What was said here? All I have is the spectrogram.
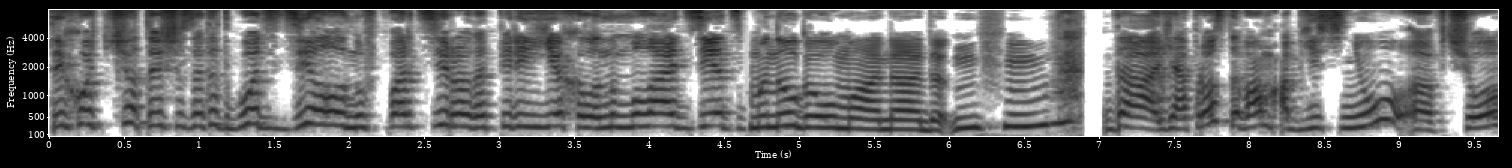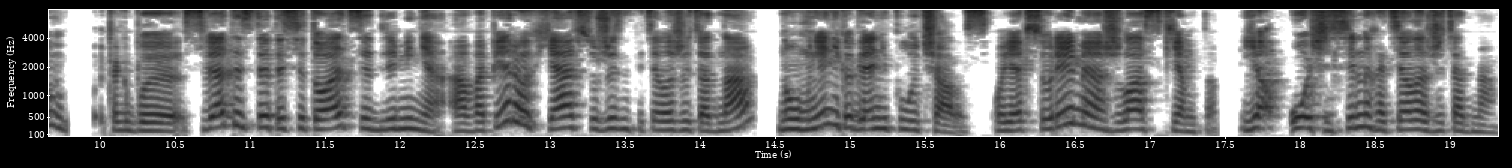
Ты хоть что-то еще за этот год сделала? Ну, в квартиру она переехала, ну, молодец. Много ума надо. Да, я просто вам объясню, э, в чем как бы святость этой ситуации для меня. А, во-первых, я всю жизнь хотела жить одна, но у меня никогда не получалось. Я все время жила с кем-то. Я очень сильно хотела жить одна.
